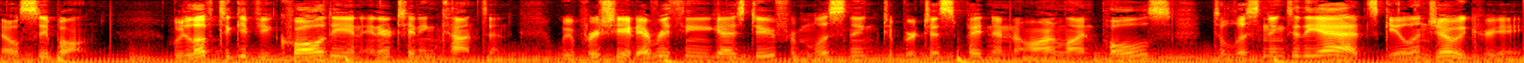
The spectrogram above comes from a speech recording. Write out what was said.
El Silbón. We love to give you quality and entertaining content. We appreciate everything you guys do from listening to participating in our online polls to listening to the ads Gil and Joey create.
